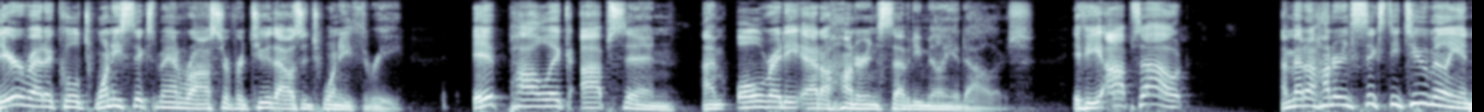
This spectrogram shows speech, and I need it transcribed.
theoretical 26 man roster for 2023. If Pollock opts in, I'm already at $170 million. If he opts out, I'm at $162 million.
